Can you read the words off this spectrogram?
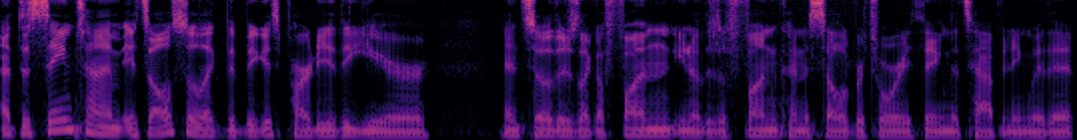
At the same time, it's also like the biggest party of the year. And so there's like a fun, you know, there's a fun kind of celebratory thing that's happening with it.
